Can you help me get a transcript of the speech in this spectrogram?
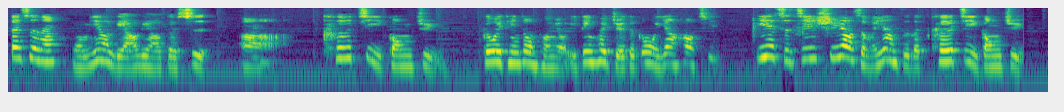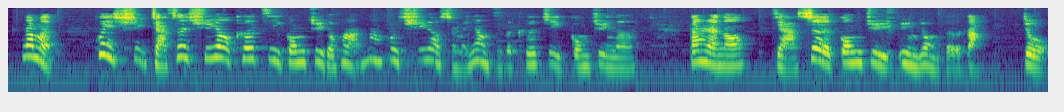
但是呢，我们要聊聊的是呃科技工具。各位听众朋友一定会觉得跟我一样好奇，ESG 需要什么样子的科技工具？那么。会需假设需要科技工具的话，那会需要什么样子的科技工具呢？当然哦，假设工具运用得当，就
